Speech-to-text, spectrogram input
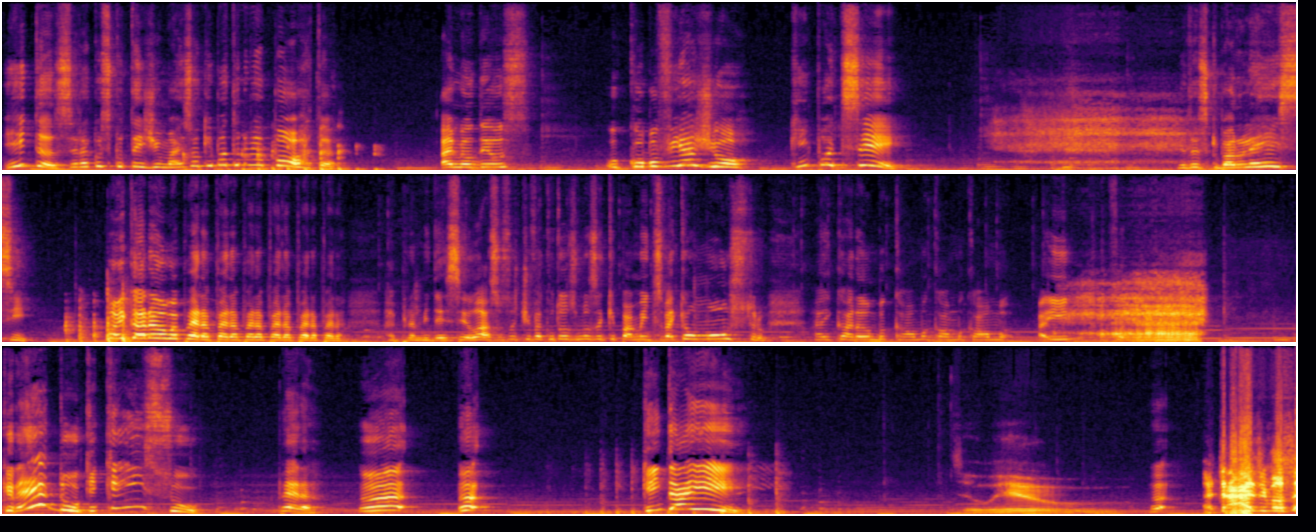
Eita, será que eu escutei demais? Alguém bateu na minha porta. Ai, meu Deus. O Cubo viajou. Quem pode ser? Meu Deus, que barulho é esse? Ai, caramba, pera, pera, pera, pera, pera, pera. Ai, pra me descer lá, só se eu tiver com todos os meus equipamentos, vai que é um monstro. Ai, caramba, calma, calma, calma. Aí. Credo, que que é isso? Pera. Ah, ah. Quem tá aí? Sou eu. Ah. Atrás de você!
